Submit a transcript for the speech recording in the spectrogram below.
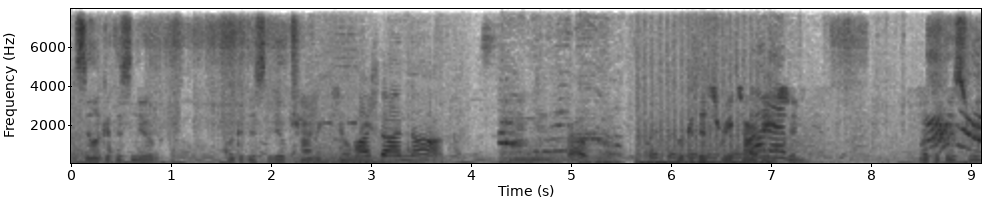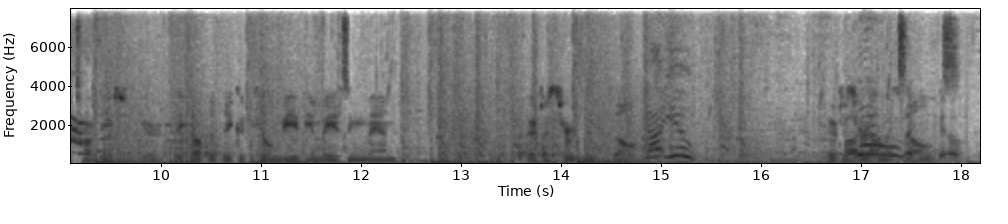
True, man. See, look at this noob. Look at this noob trying to kill me. I me. just got a knock. Bro. quick, quick, Look at this quick, quick. retardation. Look at this retardation here. They thought that they could kill me, the amazing man. They're just hurting themselves. Got you! They're just Oh, hurting themselves. kill.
